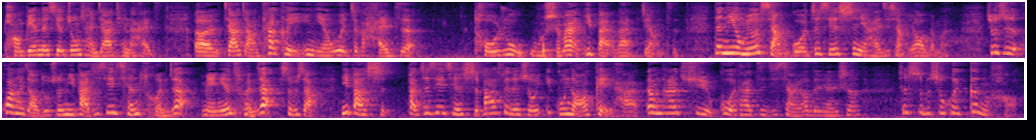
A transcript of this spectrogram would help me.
旁边那些中产家庭的孩子，呃，家长他可以一年为这个孩子投入五十万、一百万这样子，但你有没有想过，这些是你孩子想要的吗？就是换个角度说，你把这些钱存着，每年存着，是不是？你把十把这些钱十八岁的时候一股脑给他，让他去过他自己想要的人生，这是不是会更好？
